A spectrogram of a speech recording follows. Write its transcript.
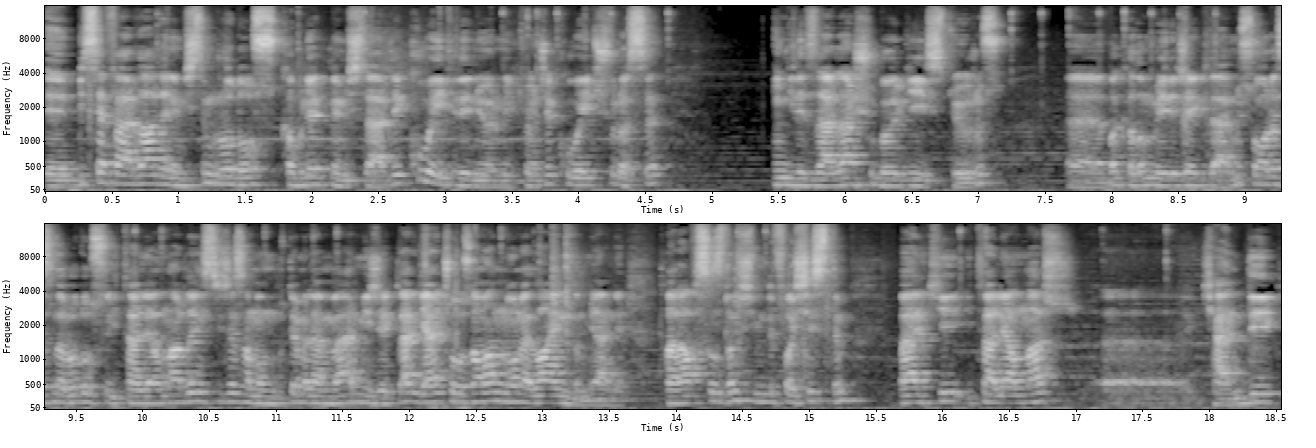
e, bir sefer daha denemiştim. Rodos kabul etmemişlerdi. Kuveyt'i deniyorum ilk önce. Kuveyt şurası. İngilizlerden şu bölgeyi istiyoruz. Ee, bakalım verecekler mi? Sonrasında Rodos'u İtalyanlardan isteyeceğiz ama muhtemelen vermeyecekler. Gerçi o zaman non-aligned'ım yani tarafsızdım. Şimdi faşistim. Belki İtalyanlar e, kendi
